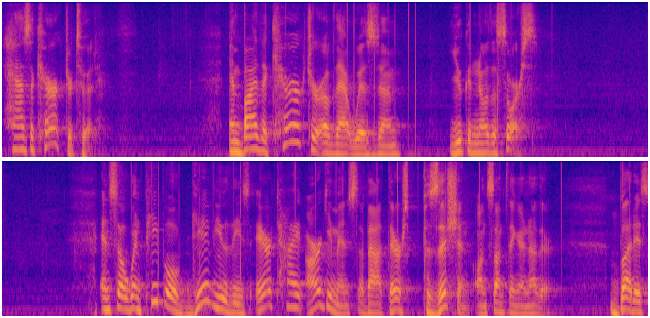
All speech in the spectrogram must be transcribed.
has a character to it. And by the character of that wisdom, you can know the source. And so when people give you these airtight arguments about their position on something or another, but it's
